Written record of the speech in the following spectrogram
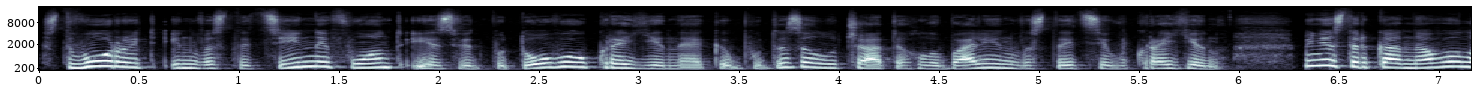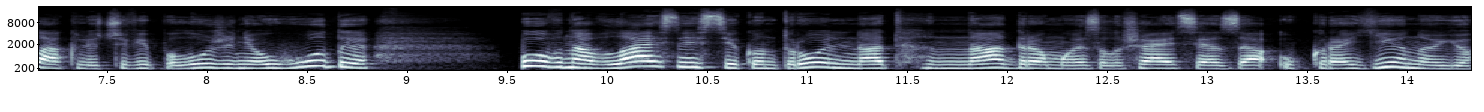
створить інвестиційний фонд із відбудови України, який буде залучати глобальні інвестиції в Україну. Міністерка навела ключові положення угоди. Повна власність і контроль над надрами залишається за Україною.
